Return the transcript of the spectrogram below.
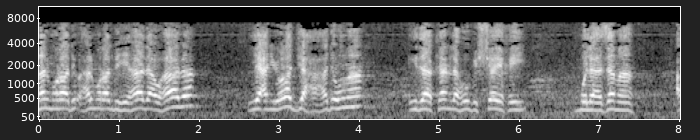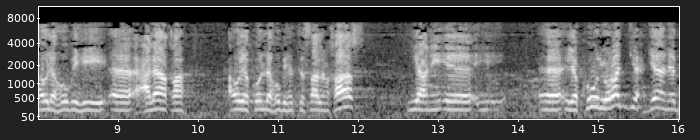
ما المراد هل المراد به هذا أو هذا؟ يعني يرجح أحدهما إذا كان له بالشيخ ملازمة أو له به آه، علاقة أو يكون له به اتصال خاص. يعني آه، يكون يرجح جانب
